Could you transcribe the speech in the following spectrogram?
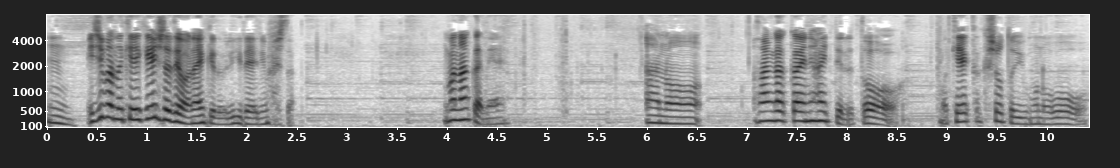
うん。一番の経験者ではないけどリーダーやりました。まあなんかね、あの、山岳会に入ってると、まあ、計画書というものを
